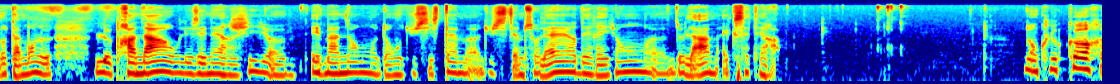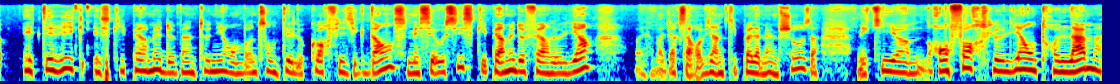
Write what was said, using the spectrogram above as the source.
notamment le, prana ou les énergies émanant du, système, du système solaire, des rayons, de l'âme, etc. Donc le corps éthérique est ce qui permet de maintenir en bonne santé le corps physique dense, mais c'est aussi ce qui permet de faire le lien on va dire que ça revient un petit peu à la même chose, mais qui euh, renforce le lien entre l'âme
